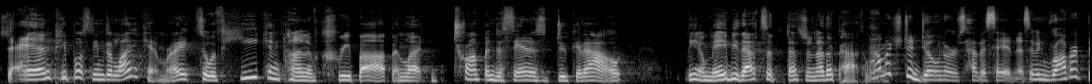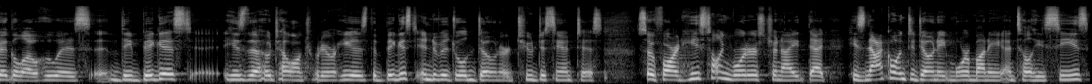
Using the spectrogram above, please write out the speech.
So- And people seem to like him, right? So if he can kind of creep up and let Trump and DeSantis duke it out, you know, maybe that's a, that's another pathway. How much do donors have a say in this? I mean, Robert Bigelow, who is the biggest, he's the hotel entrepreneur, he is the biggest individual donor to DeSantis so far. And he's telling Reuters tonight that he's not going to donate more money until he sees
